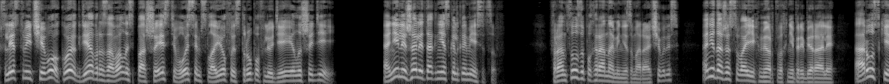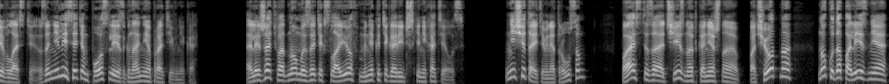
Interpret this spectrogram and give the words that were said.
вследствие чего кое-где образовалось по 6-8 слоев из трупов людей и лошадей. Они лежали так несколько месяцев. Французы похоронами не заморачивались, они даже своих мертвых не прибирали, а русские власти занялись этим после изгнания противника. лежать в одном из этих слоев мне категорически не хотелось. Не считайте меня трусом. Пасть за отчизну — это, конечно, почетно, но куда полезнее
